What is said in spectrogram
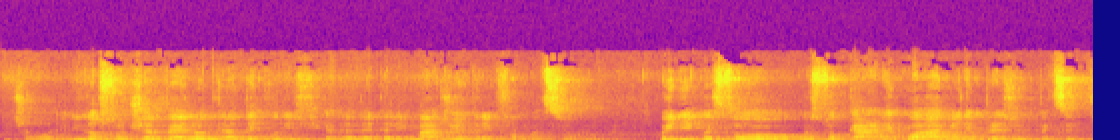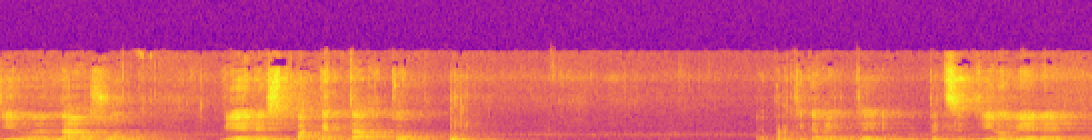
diciamo, il nostro cervello nella decodifica delle, delle immagini e delle informazioni. Quindi questo, questo cane qua viene preso il pezzettino del naso, viene spacchettato e praticamente il pezzettino viene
